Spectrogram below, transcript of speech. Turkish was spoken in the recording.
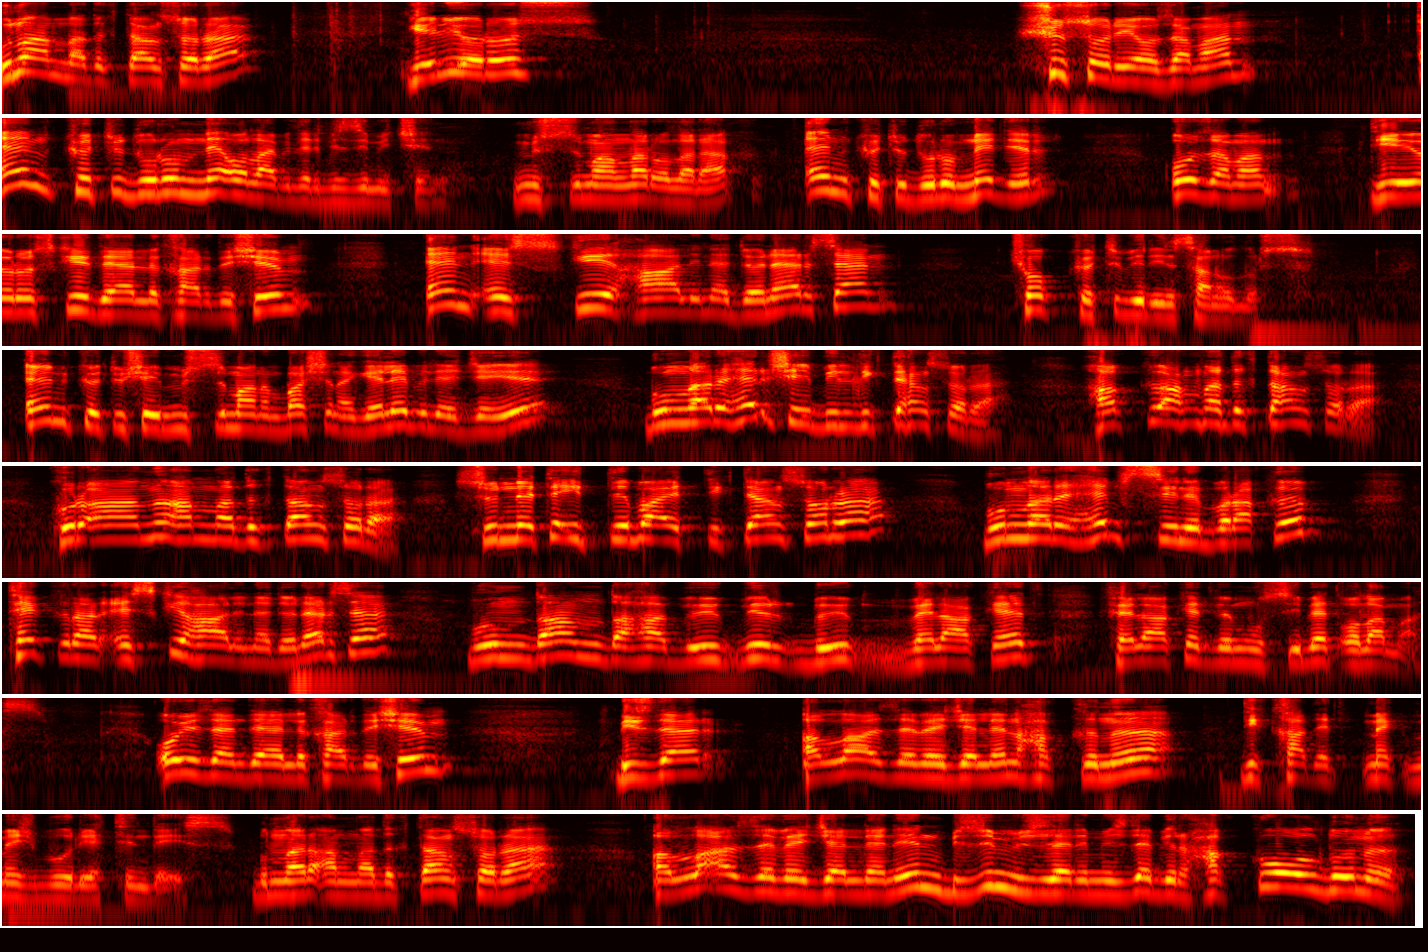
Bunu anladıktan sonra geliyoruz şu soruya o zaman en kötü durum ne olabilir bizim için? Müslümanlar olarak en kötü durum nedir? O zaman diyoruz ki değerli kardeşim en eski haline dönersen çok kötü bir insan olursun. En kötü şey Müslümanın başına gelebileceği bunları her şey bildikten sonra, hakkı anladıktan sonra, Kur'an'ı anladıktan sonra, sünnete ittiba ettikten sonra bunları hepsini bırakıp tekrar eski haline dönerse bundan daha büyük bir büyük felaket, felaket ve musibet olamaz. O yüzden değerli kardeşim bizler Allah Azze ve Celle'nin hakkını dikkat etmek mecburiyetindeyiz. Bunları anladıktan sonra Allah Azze ve Celle'nin bizim üzerimizde bir hakkı olduğunu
